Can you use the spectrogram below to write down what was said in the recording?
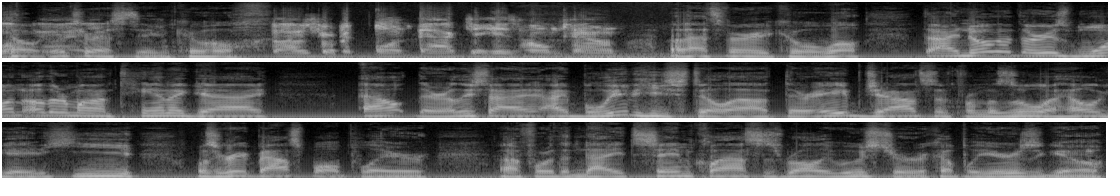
oh, interesting. Cool. So I'm sort of going back to his hometown. Oh, that's very cool. Well, I know that there is one other Montana guy out there. At least I, I, believe he's still out there. Abe Johnson from Missoula Hellgate. He was a great basketball player uh, for the Knights. Same class as Raleigh Wooster a couple years ago,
